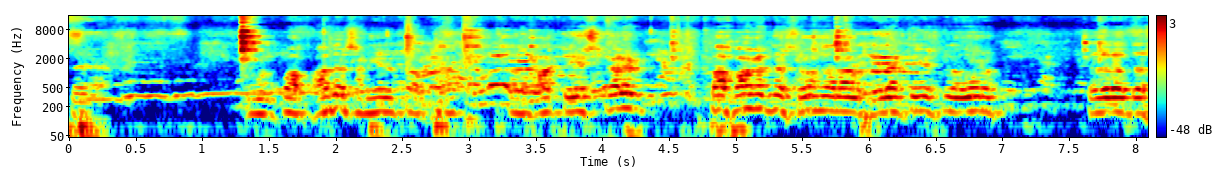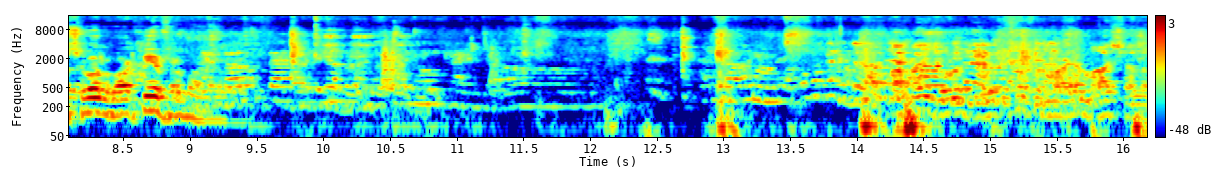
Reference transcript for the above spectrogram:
تے ہن پاپا دا سڑیا پاپا۔ حلوا ٹیسٹ کر۔ پاپا کا دسو ذرا، میرا ٹیسٹ لو ذرا دسو واقعی فرمایا۔ پاپا جی ماشاءاللہ،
